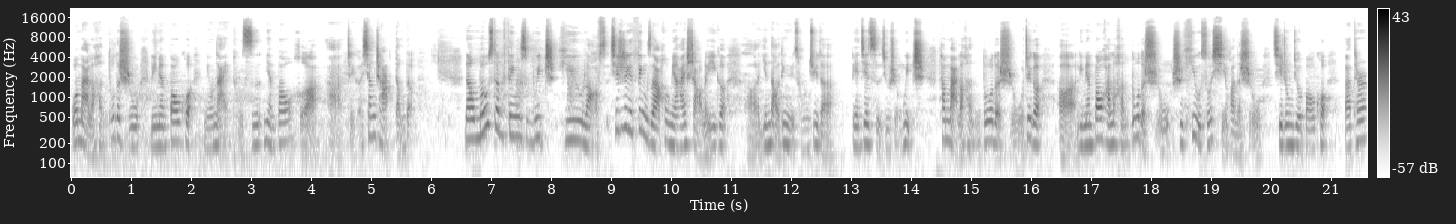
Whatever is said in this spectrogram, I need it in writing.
我买了很多的食物，里面包括牛奶、吐司、面包和啊这个香肠等等。Now most of things which Hugh loves，其实这个 things 啊后面还少了一个呃引导定语从句的连接词，就是 which。他买了很多的食物，这个呃里面包含了很多的食物，是 Hugh 所喜欢的食物，其中就包括 butter。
